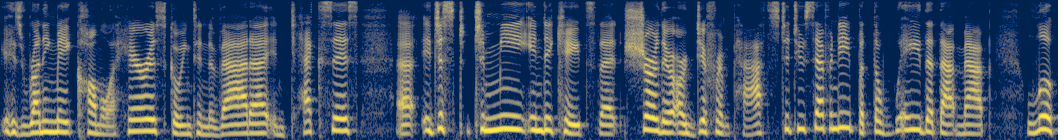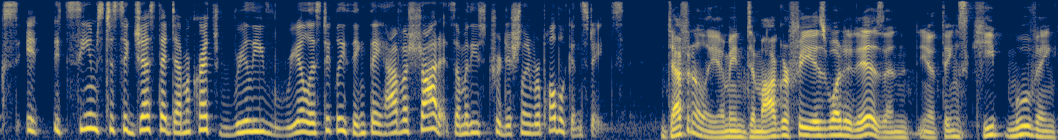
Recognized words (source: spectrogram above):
his running mate Kamala Harris going to Nevada in Texas. Uh, it just, to me, indicates that sure, there are different paths to 270, but the way that that map looks, it, it seems to suggest that Democrats really realistically think they have a shot at some of these traditionally Republican states. Definitely. I mean, demography is what it is, and you know things keep moving.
